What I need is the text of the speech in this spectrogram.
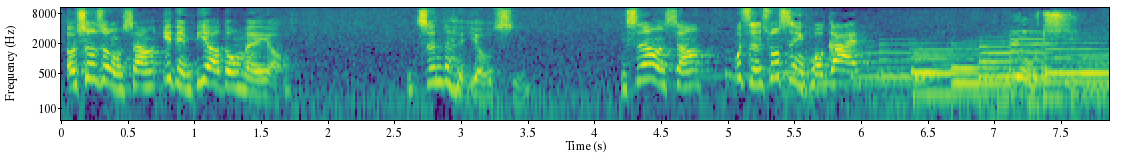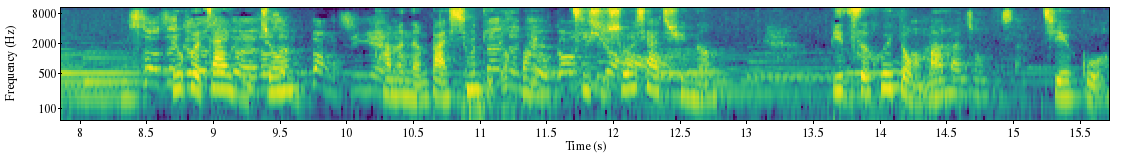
而受这种伤一点必要都没有。你真的很幼稚，你身上的伤，我只能说是你活该。幼稚？如果在雨中，他们能把心底的话继续说下去呢？彼此会懂吗？结果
